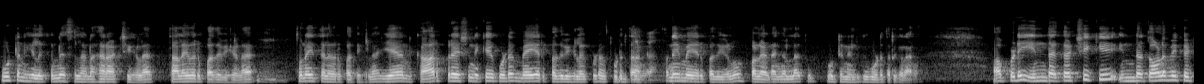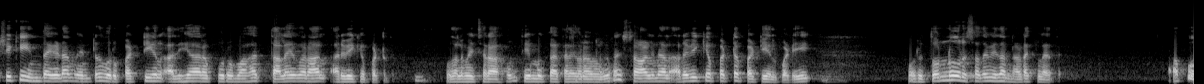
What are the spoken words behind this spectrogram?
கூட்டணிகளுக்குன்னு சில நகராட்சிகளை தலைவர் பதவிகளை துணைத் தலைவர் பதவிகளை ஏன் கார்ப்பரேஷனுக்கே கூட மேயர் பதவிகளை கூட கொடுத்தாங்க. துணை மேயர் பதவிகளும் பல இடங்கள்ல கூட்டணிகளுக்கு கொடுத்திருக்கிறாங்க. அப்படி இந்த கட்சிக்கு இந்த தோழமை கட்சிக்கு இந்த இடம் என்று ஒரு பட்டியல் அதிகாரப்பூர்வமாக தலைவரால் அறிவிக்கப்பட்டது. முதலமைச்சராகவும் திமுக தலைவராகவும் ஸ்டாலினால் அறிவிக்கப்பட்ட பட்டியல் படி ஒரு தொண்ணூறு சதவீதம் நடக்கல அது. அப்போ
